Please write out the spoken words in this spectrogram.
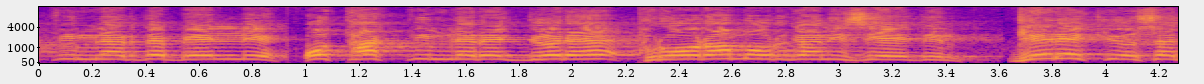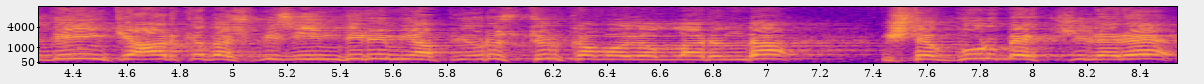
takvimlerde belli. O takvimlere göre program organize edin. Gerekiyorsa deyin ki arkadaş biz indirim yapıyoruz Türk Hava Yolları'nda. İşte gurbetçilere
